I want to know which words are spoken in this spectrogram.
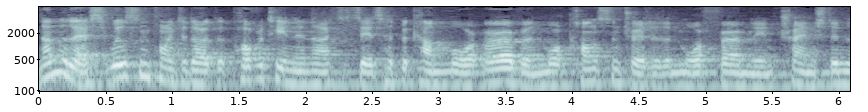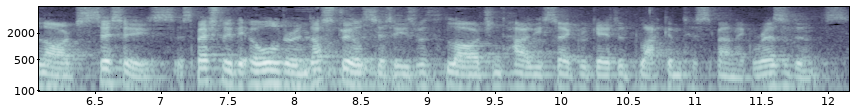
Nonetheless, Wilson pointed out that poverty in the United States had become more urban, more concentrated, and more firmly entrenched in large cities, especially the older industrial cities with large and highly segregated black and Hispanic residents.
